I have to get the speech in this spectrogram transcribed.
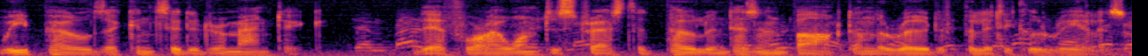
We Poles are considered romantic. Therefore, I want to stress that Poland has embarked on the road of political realism.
